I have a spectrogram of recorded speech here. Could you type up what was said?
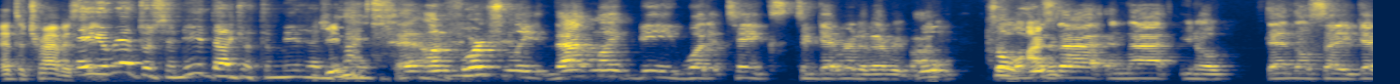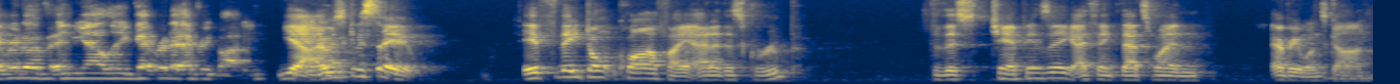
That's a travesty. hey, Juventus need 100 million. Yes. And unfortunately, that might be what it takes to get rid of everybody. Well, so so I lose that and that, you know, then they'll say get rid of Agnelli, get rid of everybody. Yeah, I was gonna say, if they don't qualify out of this group for this Champions League, I think that's when everyone's gone.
